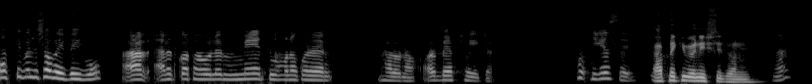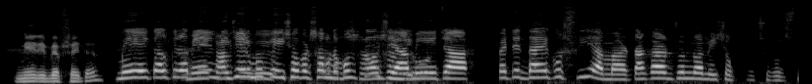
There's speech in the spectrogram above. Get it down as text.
শাস্তি পেলে সবাই পাইব। আর আরেক কথা হলে, মেয়ে তো মনে করেন ভালো না আর ব্যবসায়ীটা ঠিক আছে। আপনি কীভাবে নিশ্চিত হন? হ্যাঁ? মেয়ের ব্যবসায়ীটা? মেয়ে কালকে রাতে নিজের মুখে সবার সামনে বলছে যে আমি এটা পেটের দায়ে করছি আমার টাকার জন্য আমি এসব কিছু করছি।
